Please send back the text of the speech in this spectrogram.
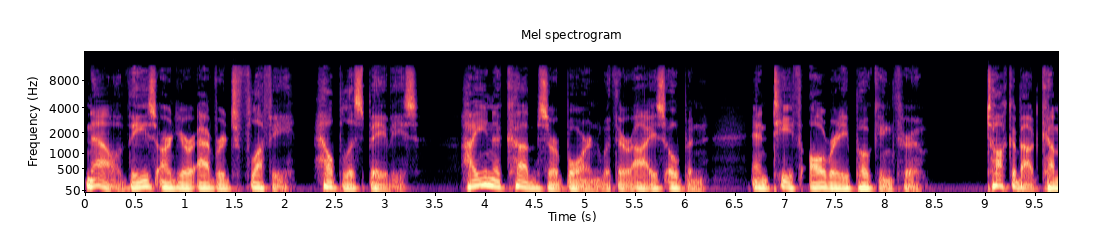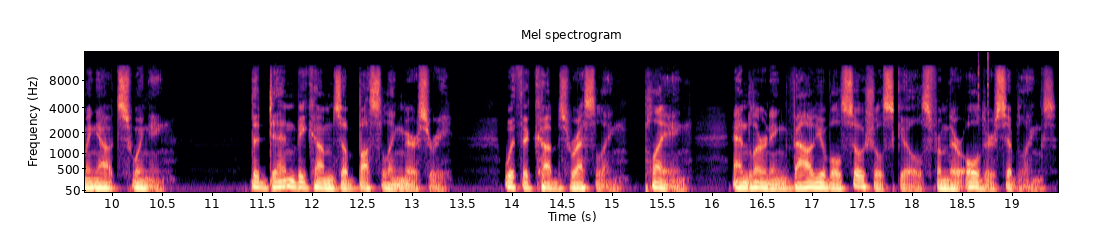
Now, these aren't your average fluffy, helpless babies. Hyena cubs are born with their eyes open and teeth already poking through. Talk about coming out swinging. The den becomes a bustling nursery, with the cubs wrestling, playing, and learning valuable social skills from their older siblings.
